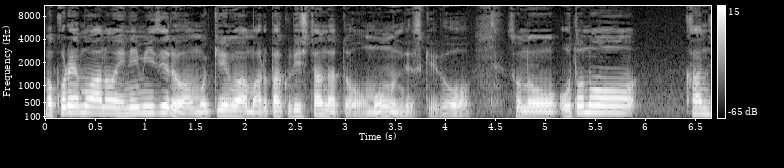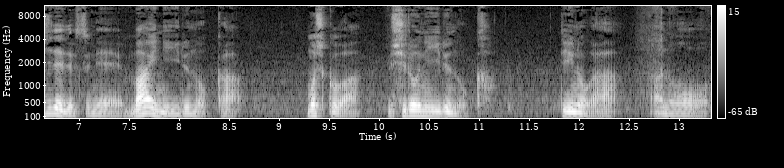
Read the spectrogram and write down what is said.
まあ、これもあのエネミーゼロは思いっきりまあ丸パクリしたんだと思うんですけどその音の感じでですね前にいるのかもしくは後ろにいるのかっていうのがあの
